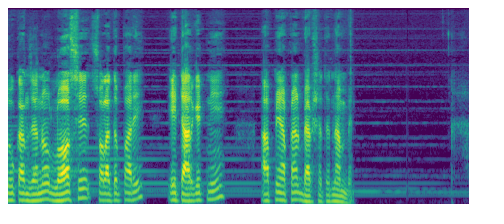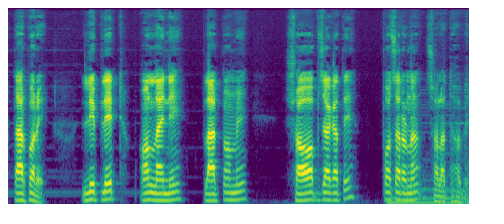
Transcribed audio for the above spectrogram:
দোকান যেন লসে চলাতে পারি, এই টার্গেট নিয়ে আপনি আপনার ব্যবসাতে নামবেন। তারপরে লিফলেট, অনলাইনে, প্ল্যাটফর্মে, সব জায়গাতে প্রচারণা চালাতে হবে।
